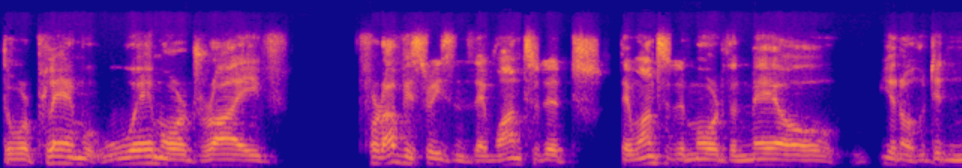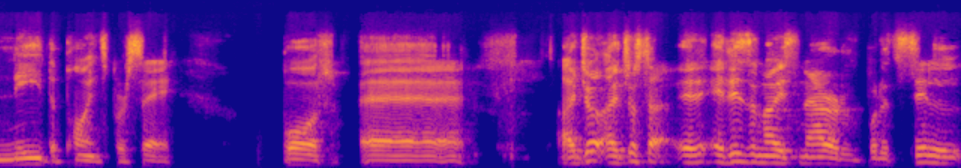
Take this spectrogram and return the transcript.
They were playing with way more drive for obvious reasons. They wanted it, they wanted it more than Mayo, you know, who didn't need the points per se. But uh, I, ju- I just uh, it, it is a nice narrative, but it's still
